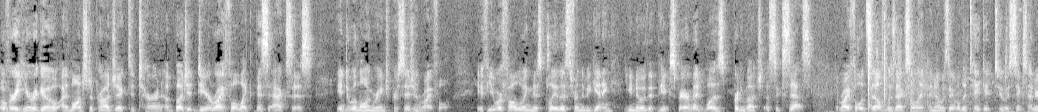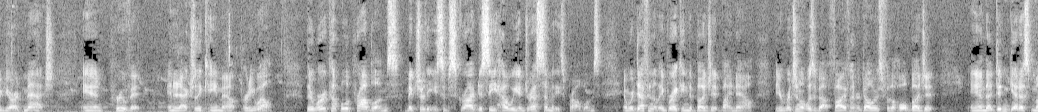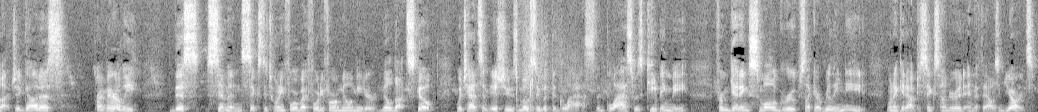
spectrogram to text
Over a year ago, I launched a project to turn a budget deer rifle like this Axis into a long range precision rifle. If you were following this playlist from the beginning, you know that the experiment was pretty much a success. The rifle itself was excellent, and I was able to take it to a 600 yard match and prove it, and it actually came out pretty well. There were a couple of problems. Make sure that you subscribe to see how we address some of these problems. And we're definitely breaking the budget by now. The original was about $500 for the whole budget, and that didn't get us much. It got us primarily this Simmons 6 to 24 by 44 millimeter mil dot scope, which had some issues mostly with the glass. The glass was keeping me from getting small groups like I really need when I get out to 600 and 1,000 yards.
